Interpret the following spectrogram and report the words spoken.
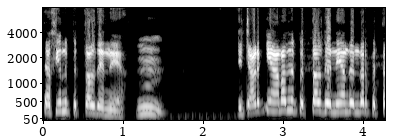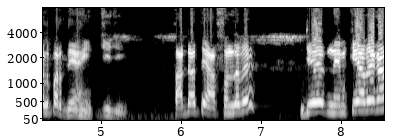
ਤੇ ਅਸੀਂ ਉਹਨੂੰ ਪਿੱਤਲ ਦਿੰਨੇ ਆ ਹੂੰ। ਜੇ ਚੜ ਕੇ ਆਣਾ ਤੇ ਪਿੱਤਲ ਦਿੰਦੇ ਆਂ ਦੇ ਅੰਦਰ ਪਿੱਤਲ ਭਰਦੇ ਆਂ ਅਸੀਂ। ਜੀ ਜੀ। ਸਾਡਾ ਇਤਿਹਾਸ ਸੁਣ ਲਵੇ। ਜੇ ਨਿਮਕੇ ਆਵੇਗਾ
